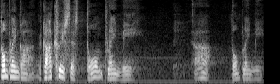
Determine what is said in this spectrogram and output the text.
don't blame God. God clearly says, Don't blame me. Ah, don't blame me.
